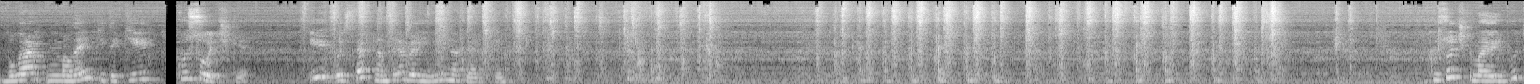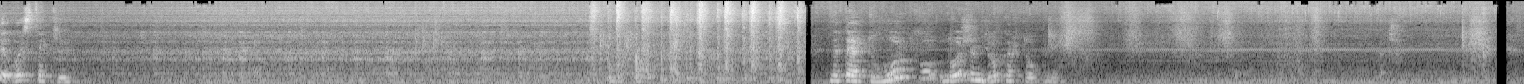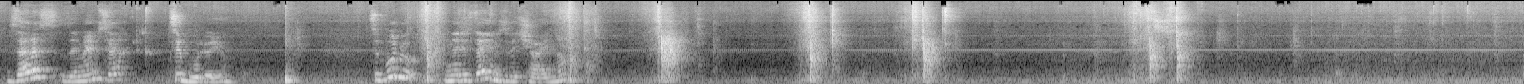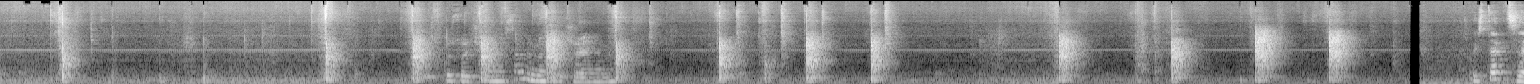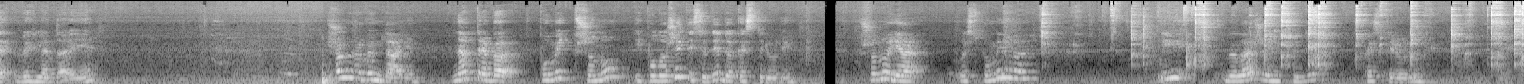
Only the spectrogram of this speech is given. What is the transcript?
була маленькі такі кусочки. І ось так нам треба її натерти. Кусочки мають бути ось такі. Натерту моркву ложимо до картоплі. Зараз займемося цибулею. Цибулю нарізаємо звичайно. Кусочками самими звичайними. Ось так це виглядає. Що ми робимо далі? Нам треба помити пшоно і положити сюди до кастрюлі. Пшоно я ось помила і вилажуємо сюди кастрюлю.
